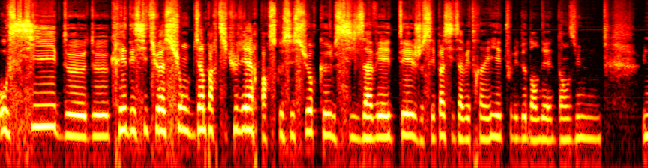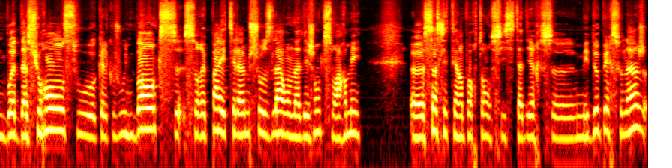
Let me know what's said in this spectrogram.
aussi de, de, créer des situations bien particulières parce que c'est sûr que s'ils avaient été, je sais pas s'ils avaient travaillé tous les deux dans, des, dans une, une boîte d'assurance ou quelque chose, une banque, ça aurait pas été la même chose. Là, on a des gens qui sont armés. Euh, ça, c'était important aussi. C'est-à-dire que mes deux personnages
